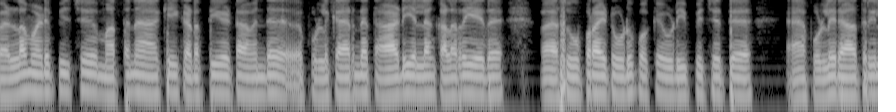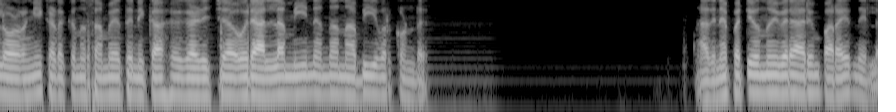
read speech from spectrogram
വെള്ളമടിപ്പിച്ച് മത്തനാക്കി കടത്തിയിട്ട് അവന്റെ പുള്ളിക്കാരന്റെ താടിയെല്ലാം കളർ ചെയ്ത് സൂപ്പറായിട്ട് ഉടുപ്പൊക്കെ ഉടിപ്പിച്ചിട്ട് പുള്ളി രാത്രിയിൽ ഉറങ്ങിക്കിടക്കുന്ന സമയത്ത് നിക്കാഹ് കഴിച്ച ഒരു അല്ലമീൻ എന്ന നബി ഇവർക്കുണ്ട്. അതിനെപ്പറ്റിയൊന്നും ഇവരാരും പറയുന്നില്ല.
